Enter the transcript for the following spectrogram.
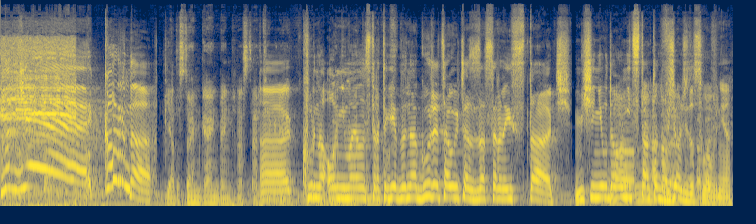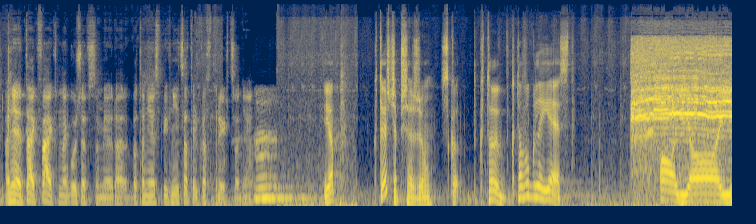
No nie! Kurna! Ja dostałem gangbang na starcie A, gry. kurna, oni mają strategię, by na górze cały czas zasranej stać. Mi się nie udało No, nic nie stamtąd na dole wziąć dosłownie. A nie, tak, fakt, na górze w sumie, ra- bo to nie jest piwnica, tylko strych, co nie? Jap. Kto jeszcze przeżył? Sko kto, kto w ogóle jest? Ojoj!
